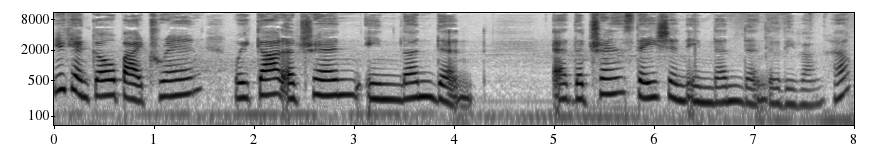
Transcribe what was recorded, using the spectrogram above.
You can go by train. We got a train in London. At the train station in London 这个地方。好，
